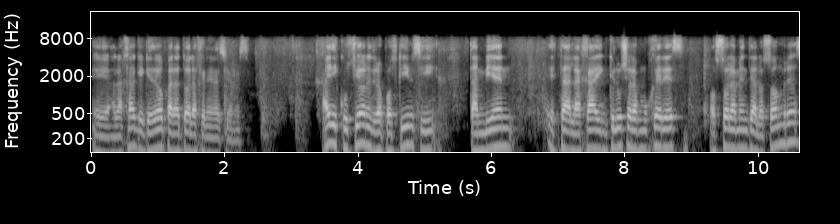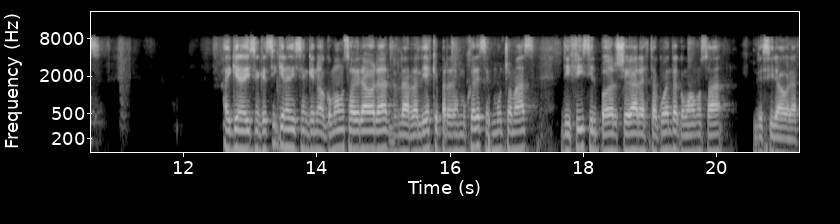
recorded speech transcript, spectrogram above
eh, alajá que quedó para todas las generaciones. Hay discusión entre los poskim si también esta alajá incluye a las mujeres o solamente a los hombres. Hay quienes dicen que sí, quienes dicen que no. Como vamos a ver ahora, la realidad es que para las mujeres es mucho más difícil poder llegar a esta cuenta, como vamos a decir ahora.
